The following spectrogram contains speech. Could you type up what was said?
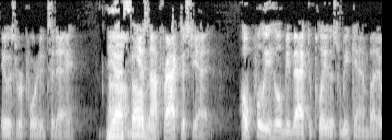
It was reported today. Yeah, I Um, he has that. not practiced yet. Hopefully, he'll be back to play this weekend, but it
